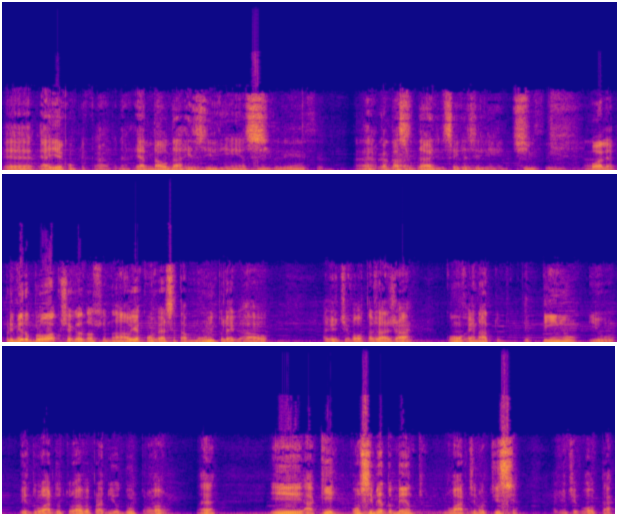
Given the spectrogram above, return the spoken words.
é. aí é complicado, né? É sim, a tal sim. da resiliência. Resiliência. É, né? capacidade de ser resiliente. Sim, sim. É. Olha, primeiro bloco chegando ao final e a conversa está muito legal. A gente volta já já com o Renato Pepinho e o Eduardo Trova, para mim o Du Trova, né? E aqui com Cimento Bento no Arte Notícia, a gente volta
